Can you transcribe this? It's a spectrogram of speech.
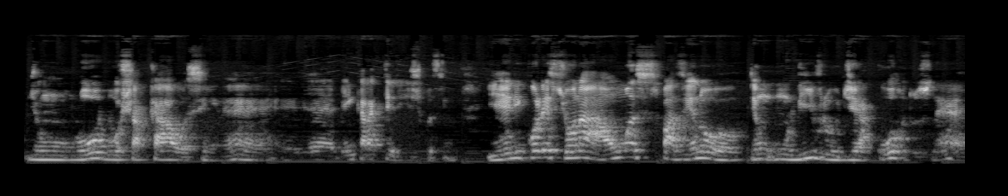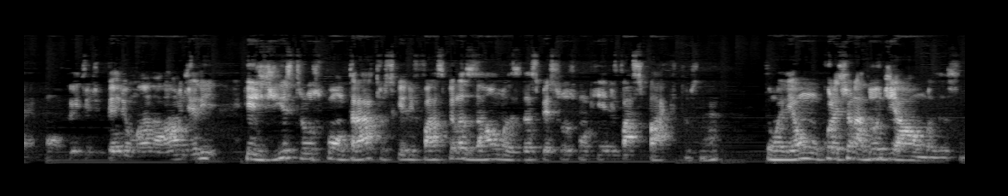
de um lobo chacal, assim, né? É bem característico, assim. E ele coleciona almas fazendo... Tem um, um livro de acordos, né? Feito de pele humana lá, onde ele registra os contratos que ele faz pelas almas das pessoas com quem ele faz pactos, né? Então ele é um colecionador de almas, assim.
